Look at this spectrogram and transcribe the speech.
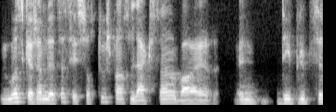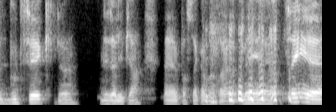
Moi, ce que j'aime de ça, c'est surtout, je pense, l'accent vers une des plus petites boutiques. Là. Désolé, Pierre, euh, pour ce commentaire. Mais, euh, tu sais, euh,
